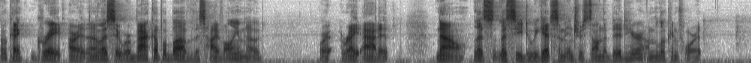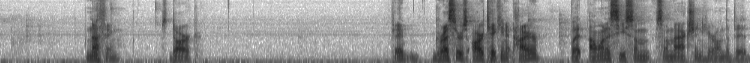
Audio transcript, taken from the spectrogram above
Okay, great. All right, now let's say we're back up above this high volume node. We're right at it. Now, let's let's see, do we get some interest on the bid here? I'm looking for it. Nothing. It's dark. Okay, aggressors are taking it higher, but I want to see some some action here on the bid,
